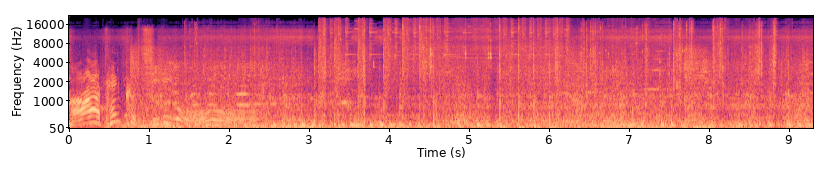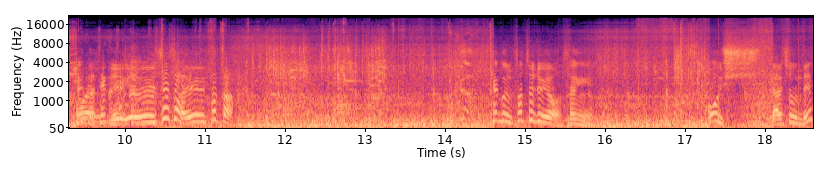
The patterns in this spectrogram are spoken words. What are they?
아 탱크 지리고 어, 야, 탱크, 얘, 탱크. 탔다 탱크 좀 터쳐줘요 사장님. 어이씨. 날 쏘는데?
